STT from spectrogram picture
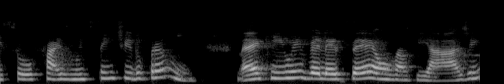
isso faz muito sentido para mim, né? Que o envelhecer é uma viagem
